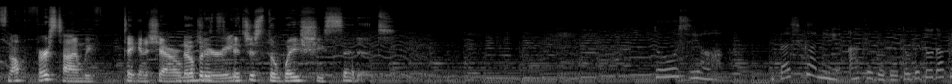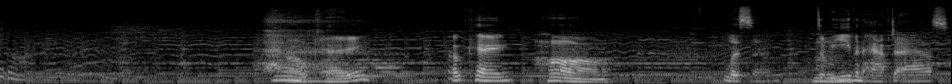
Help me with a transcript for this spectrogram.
It's not the first time we've taking a shower no, but it's, it's, just the way she said it. okay. Okay. Huh. Listen, hmm. do we hmm. even have to ask?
